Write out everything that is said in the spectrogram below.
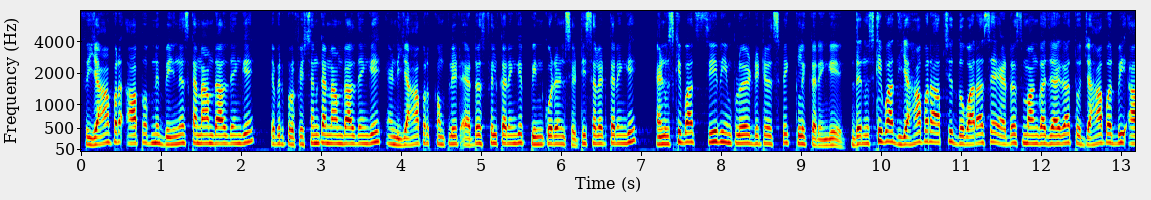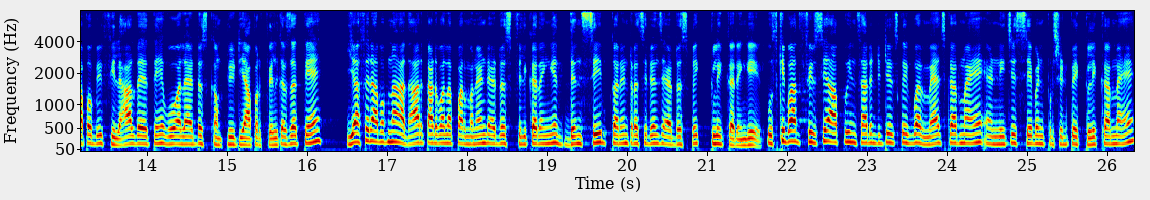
तो यहाँ पर आप अपने बिज़नेस का नाम डाल देंगे या फिर प्रोफेशन का नाम डाल देंगे एंड यहाँ पर कंप्लीट एड्रेस फिल करेंगे pin code and city select करेंगे एंड उसके बाद सेव इंप्लॉयर डिटेल्स पे क्लिक करेंगे। देन उसके बाद यहाँ पर आपसे दोबारा से एड्रेस मांगा जाएगा तो जहाँ पर भी आप अभी फ़िलहाल रहते हैं, वो वाला एड्रेस कंप्लीट यहाँ पर फिल कर सकते हैं या फिर आप अपना आधार कार्ड वाला परमानेंट एड्रेस फिल करेंगे then save current residence address पे क्लिक करेंगे। उसके बाद फिर से आपको इन सारे डिटेल्स को एक बार मैच करना है एंड नीचे सेव एंड प्रोसीड पे क्लिक करना है।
